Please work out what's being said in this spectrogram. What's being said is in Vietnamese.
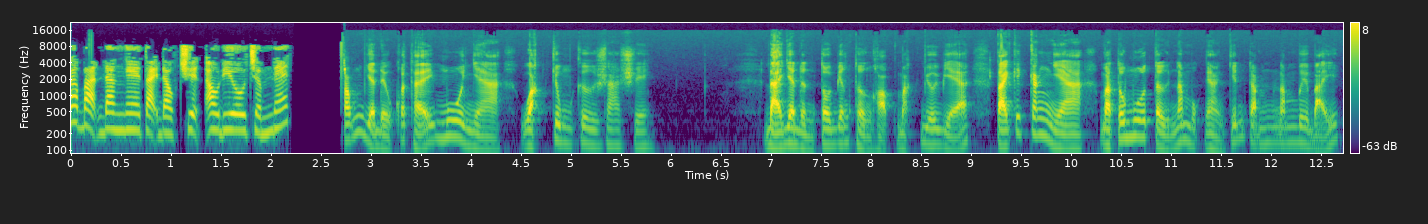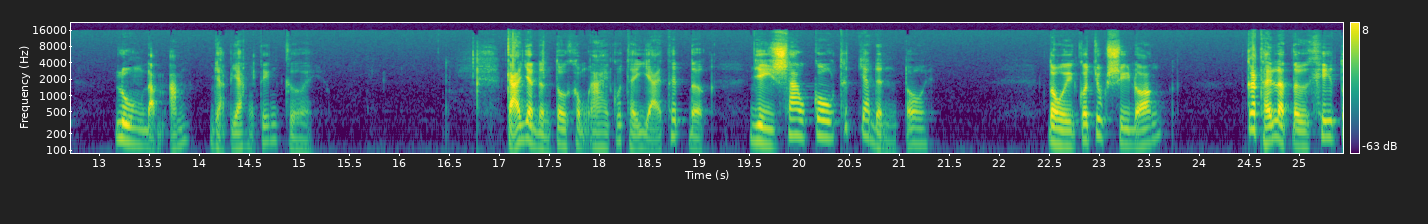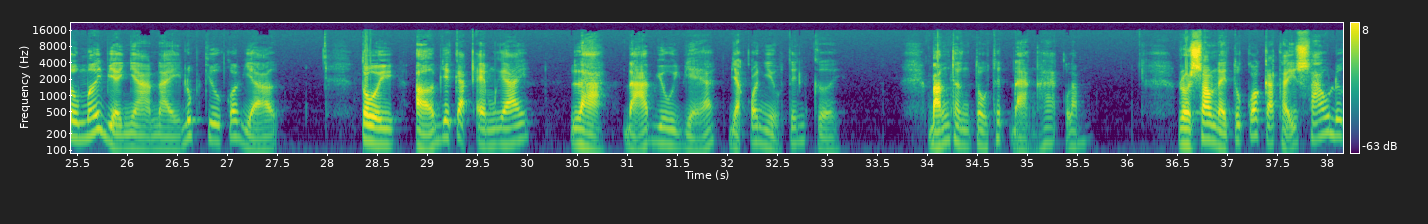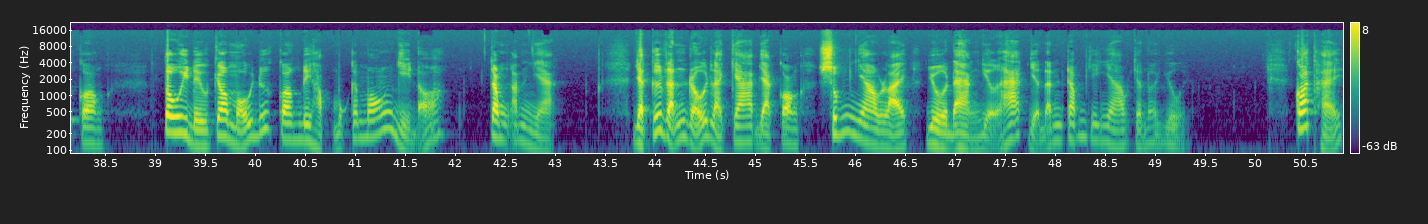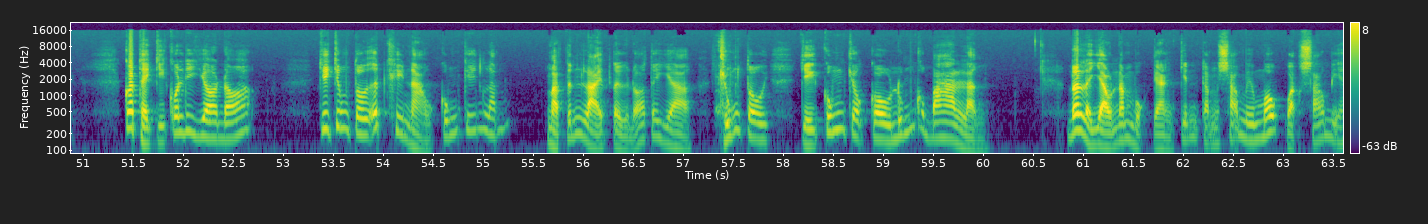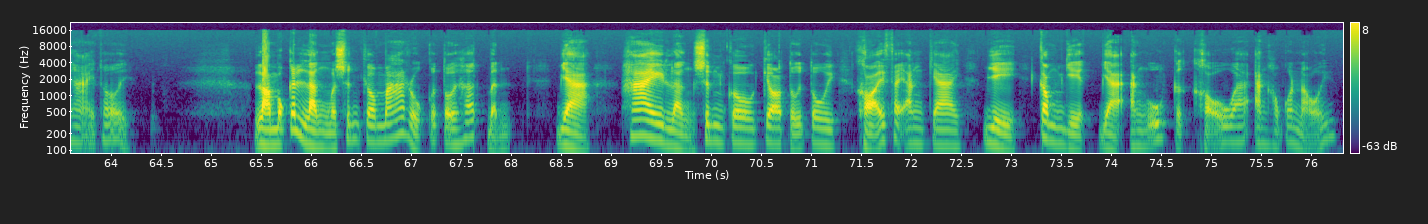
Các bạn đang nghe tại đọc truyện audio.net. Sống và đều có thể mua nhà hoặc chung cư ra riêng. Đại gia đình tôi vẫn thường họp mặt vui vẻ tại cái căn nhà mà tôi mua từ năm 1957 luôn đầm ấm và vang tiếng cười. Cả gia đình tôi không ai có thể giải thích được vì sao cô thích gia đình tôi. Tôi có chút suy đoán, có thể là từ khi tôi mới về nhà này lúc chưa có vợ, tôi ở với các em gái là đã vui vẻ và có nhiều tiếng cười. Bản thân tôi thích đàn hát lắm. Rồi sau này tôi có cả thảy sáu đứa con. Tôi đều cho mỗi đứa con đi học một cái món gì đó trong âm nhạc. Và cứ rảnh rỗi là cha và con súng nhau lại vừa đàn vừa hát vừa đánh trống với nhau cho nó vui. Có thể, có thể chỉ có lý do đó. Chứ chúng tôi ít khi nào cúng kiến lắm. Mà tính lại từ đó tới giờ, chúng tôi chỉ cúng cho cô đúng có ba lần. Đó là vào năm 1961 hoặc 62 thôi. Là một cái lần mà xin cho má ruột của tôi hết bệnh. Và hai lần xin cô cho tụi tôi khỏi phải ăn chay vì công việc và ăn uống cực khổ quá, ăn không có nổi.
